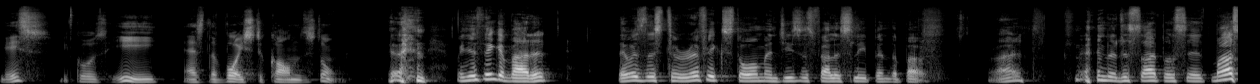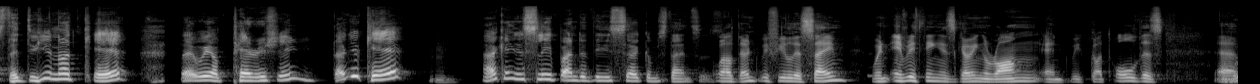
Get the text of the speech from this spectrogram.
Yes, because he has the voice to calm the storm. when you think about it, there was this terrific storm and Jesus fell asleep in the boat, right? And the disciples said, Master, do you not care that we are perishing? Don't you care? Mm. How can you sleep under these circumstances? Well, don't we feel the same when everything is going wrong and we've got all this uh,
